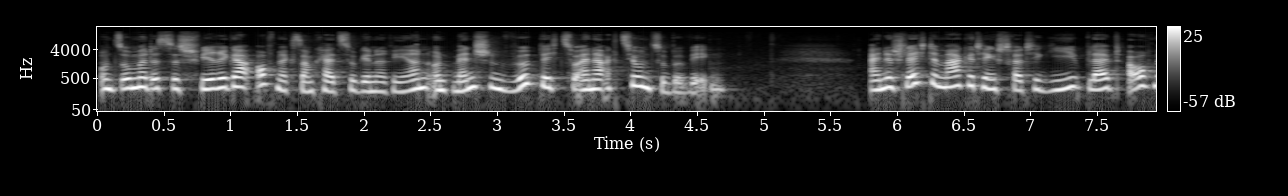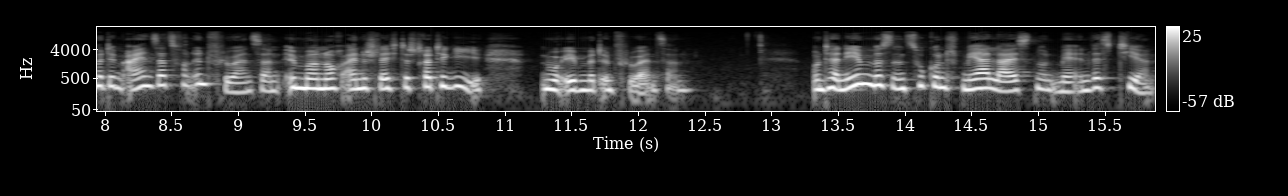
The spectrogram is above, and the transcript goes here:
und somit ist es schwieriger, Aufmerksamkeit zu generieren und Menschen wirklich zu einer Aktion zu bewegen. Eine schlechte Marketingstrategie bleibt auch mit dem Einsatz von Influencern immer noch eine schlechte Strategie, nur eben mit Influencern. Unternehmen müssen in Zukunft mehr leisten und mehr investieren.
